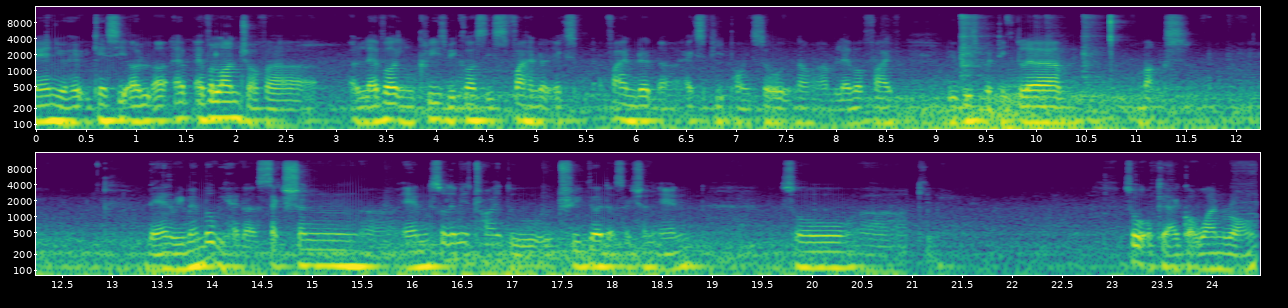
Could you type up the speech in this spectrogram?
then you have you can see a, a avalanche of uh, a level increase because it's 500 x 500 uh, XP points. So now I'm level 5 with this particular marks. Then remember we had a section uh, so let me try to trigger the section end. So uh, okay so okay I got one wrong.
